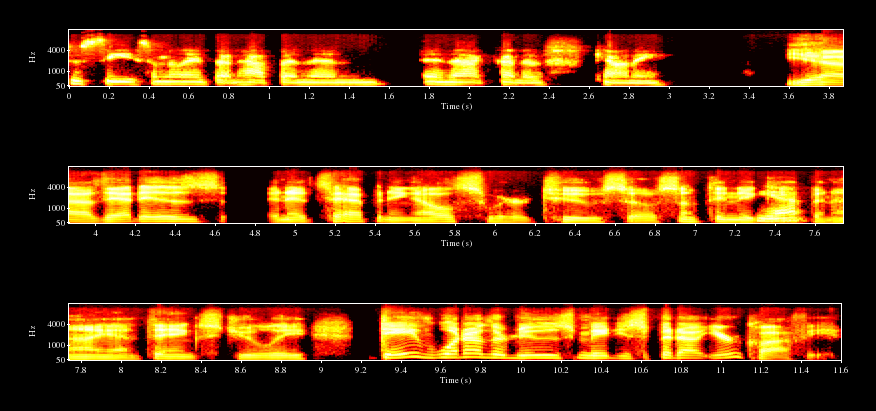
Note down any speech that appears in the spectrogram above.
to see something like that happen in in that kind of county. Yeah, that is, and it's happening elsewhere too. So something to yep. keep an eye on. Thanks, Julie. Dave, what other news made you spit out your coffee?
